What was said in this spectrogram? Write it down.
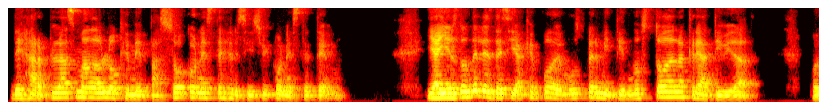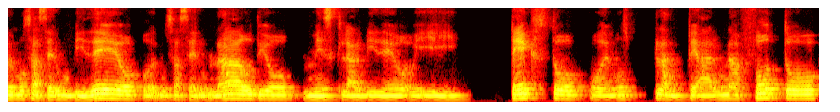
dejar plasmado lo que me pasó con este ejercicio y con este tema. Y ahí es donde les decía que podemos permitirnos toda la creatividad. Podemos hacer un video, podemos hacer un audio, mezclar video y texto, podemos plantear una foto,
